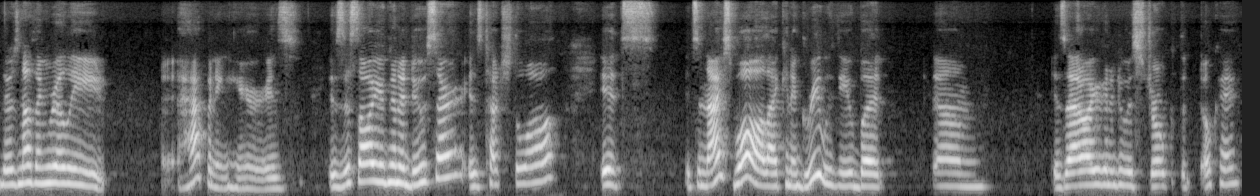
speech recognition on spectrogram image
There's nothing really happening here. Is is this all you're going to do, sir? Is touch the wall? It's it's a nice wall. I can agree with you, but um is that all you're going to do is stroke the okay.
